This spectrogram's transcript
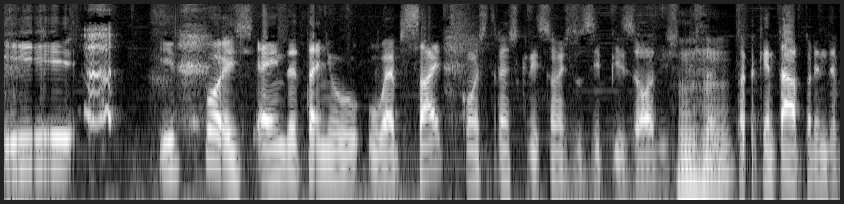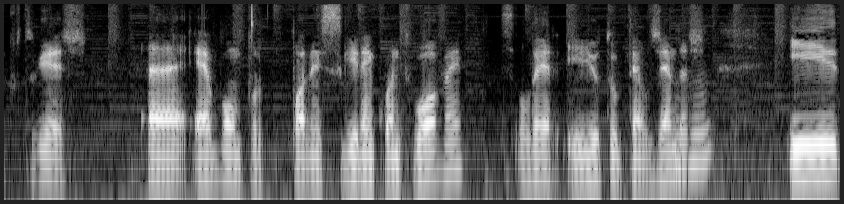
E, e depois ainda tenho o website com as transcrições dos episódios. Uhum. Portanto, para quem está a aprender português, eh, é bom porque podem seguir enquanto ouvem, ler e YouTube tem legendas. Uhum. E,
